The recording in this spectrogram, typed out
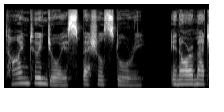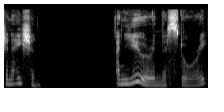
Time to enjoy a special story in our imagination. And you are in this story.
